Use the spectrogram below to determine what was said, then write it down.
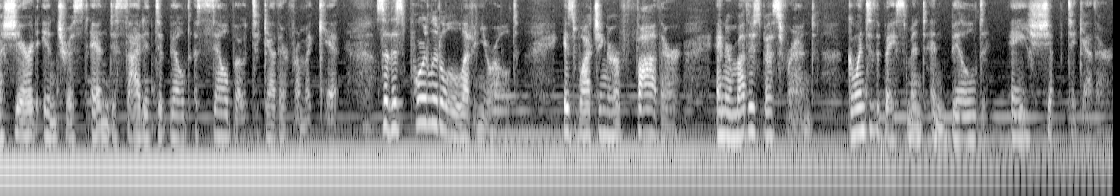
a shared interest and decided to build a sailboat together from a kit. So, this poor little 11 year old is watching her father and her mother's best friend go into the basement and build a ship together.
